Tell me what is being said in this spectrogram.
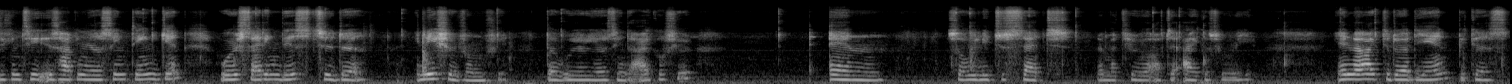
you can see it's happening the same thing again. We're setting this to the initial geometry but we're using the icosphere and so we need to set the material of the icosphere here. And I like to do at the end because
